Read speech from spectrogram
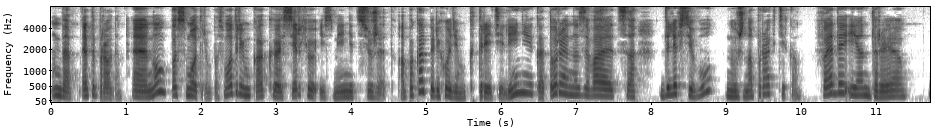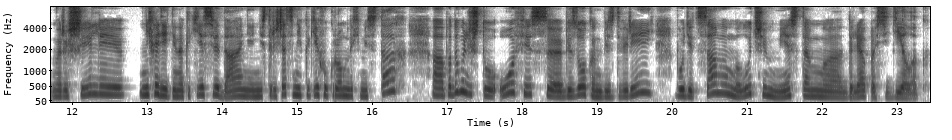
Да, это правда. Э, ну, посмотрим, посмотрим, как э, Серхио изменит сюжет. А пока переходим к третьей линии, которая называется «Для всего нужна практика». Феде и Андреа решили не ходить ни на какие свидания, не встречаться ни в каких укромных местах, а подумали, что офис э, без окон, без дверей будет самым лучшим местом э, для посиделок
